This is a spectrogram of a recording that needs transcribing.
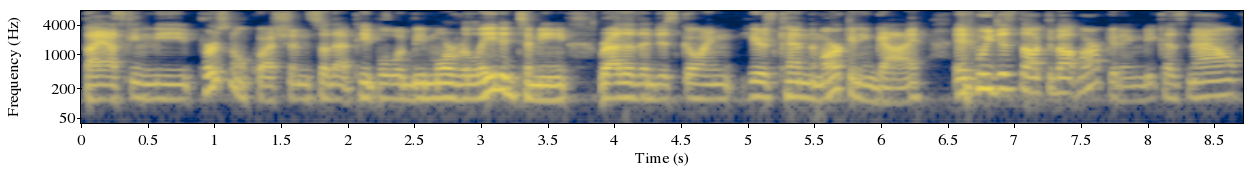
by asking me personal questions so that people would be more related to me rather than just going, "Here's Ken, the marketing guy," and we just talked about marketing because now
